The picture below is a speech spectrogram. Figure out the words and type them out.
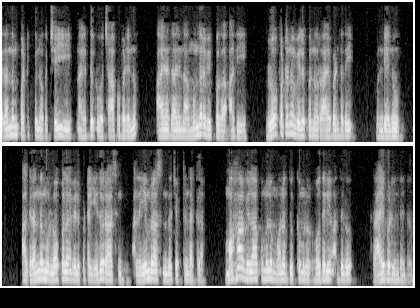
గ్రంథం పట్టుకున్న ఒక చెయ్యి నా ఎద్దుకు చాపబడెను. ఆయన దాని నా ముందర విప్పగా అది లోపటను వెలుపను రాయబడినది ఉండేను. ఆ గ్రంథము లోపల వెలుపట ఏదో రాసింది. అలా ఏం రాసిందో చెప్తుంది అక్కడ మహా విలాపములు మన దుఃఖములు రోదని అందులో రాయబడి ఉండేను.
